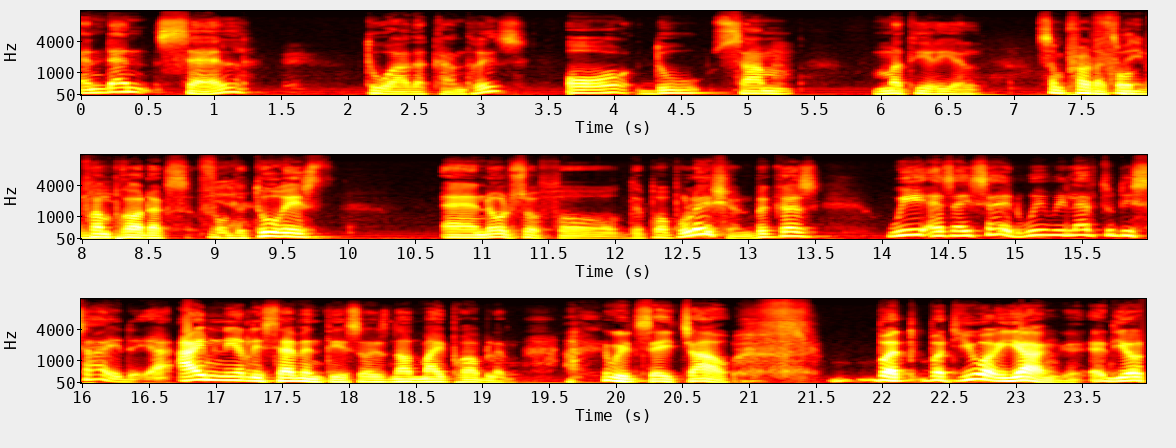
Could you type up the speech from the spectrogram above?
and then sell to other countries or do some material Some products for, maybe. from products for the tourists and also for the population because we as i said we will have to decide i'm nearly 70 so it's not my problem i would say ciao but but you are young and your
